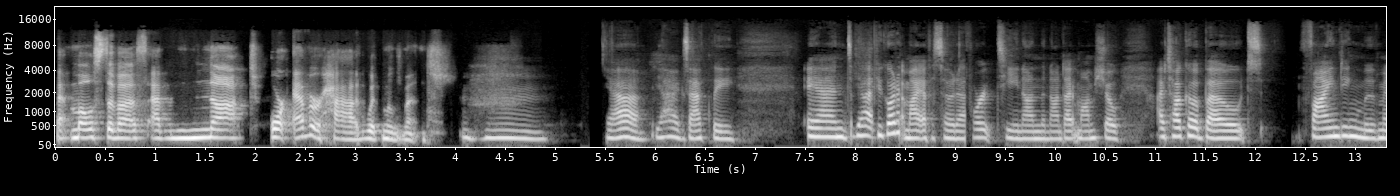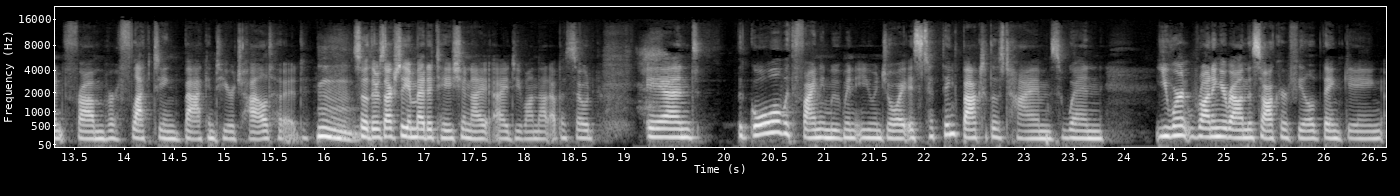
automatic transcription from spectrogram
that most of us have not or ever had with movement. Mm-hmm. Yeah, yeah, exactly. And yeah, if you go to my episode 14 on the Non Diet Mom Show, I talk about finding movement from reflecting back into your childhood. Hmm. So there's actually a meditation I, I do on that episode. And the goal with finding movement you enjoy is to think back to those times when you weren't running around the soccer field thinking,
